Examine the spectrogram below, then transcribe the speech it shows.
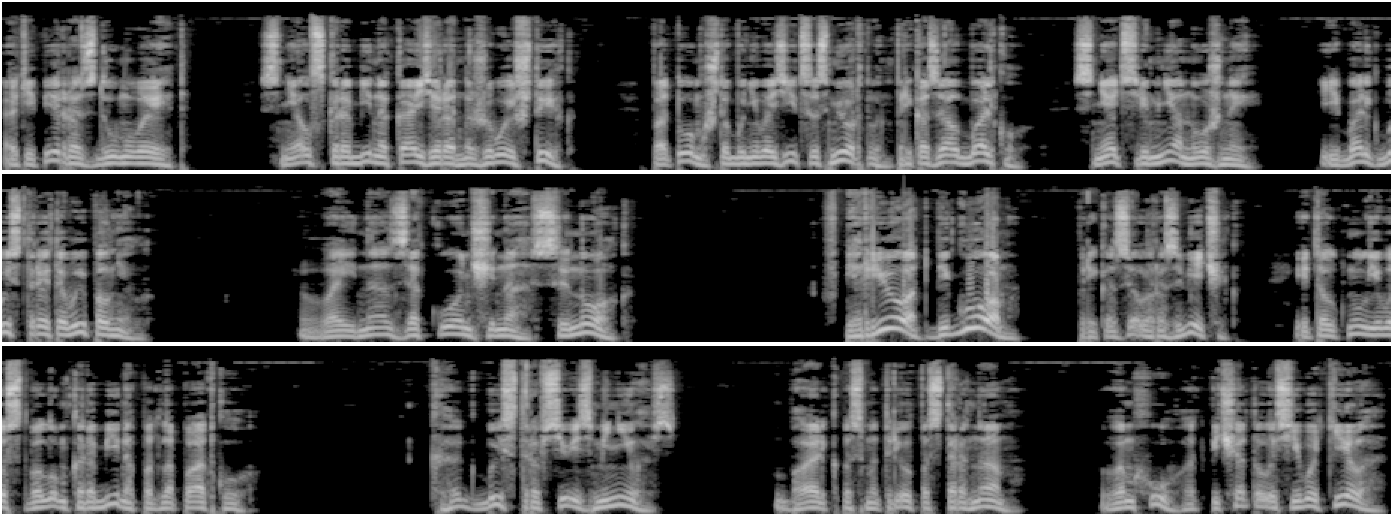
а теперь раздумывает. Снял с карабина Кайзера ножевой штык, потом, чтобы не возиться с мертвым, приказал Бальку снять с ремня ножны, и Бальк быстро это выполнил. «Война закончена, сынок!» «Вперед, бегом!» — приказал разведчик и толкнул его стволом карабина под лопатку. Как быстро все изменилось! Бальк посмотрел по сторонам. В мху отпечаталось его тело.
